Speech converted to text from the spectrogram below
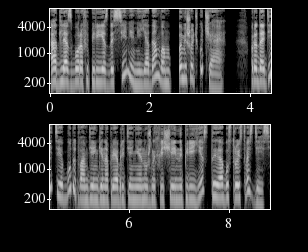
А для сборов и переезда с семьями я дам вам по мешочку чая. Продадите, будут вам деньги на приобретение нужных вещей на переезд и обустройство здесь.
